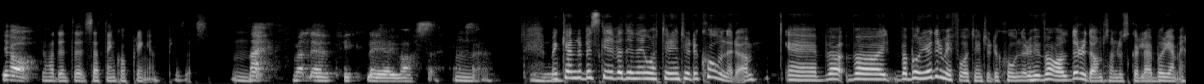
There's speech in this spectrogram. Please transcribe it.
Ja. Du hade inte sett den kopplingen. Precis. Mm. Nej, men det fick bli jag ju varse. Kan mm. Mm. Men kan du beskriva dina återintroduktioner då? Eh, vad, vad, vad, började du med för återintroduktioner och hur valde du dem som du skulle börja med?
